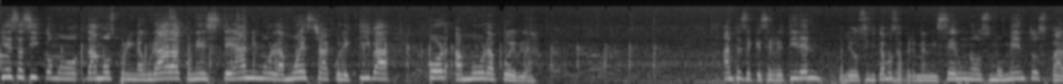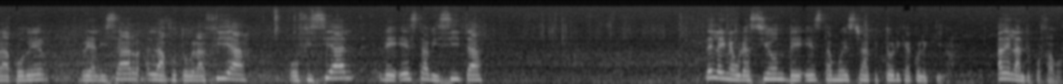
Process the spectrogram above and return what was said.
Y es así como damos por inaugurada con este ánimo la muestra colectiva por amor a Puebla. Antes de que se retiren, les invitamos a permanecer unos momentos para poder realizar la fotografía oficial de esta visita de la inauguración de esta muestra pictórica colectiva. Adelante, por favor.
